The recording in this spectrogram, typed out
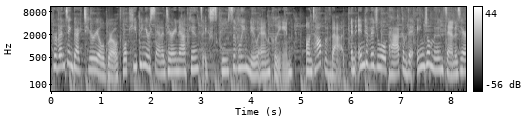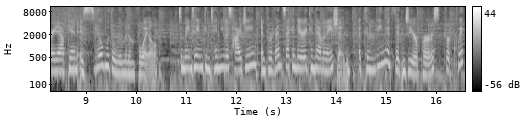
preventing bacterial growth while keeping your sanitary napkins exclusively new and clean. On top of that, an individual pack of the Angel Moon sanitary napkin is sealed with aluminum foil to maintain continuous hygiene and prevent secondary contamination. A convenient fit into your purse for quick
